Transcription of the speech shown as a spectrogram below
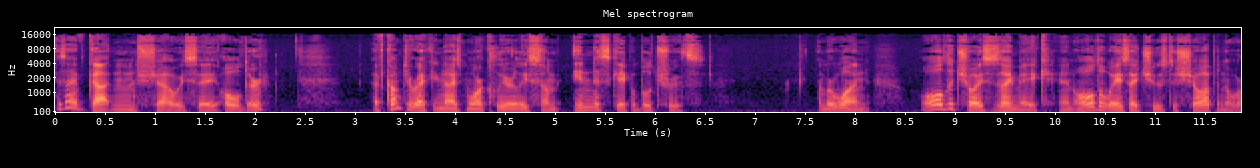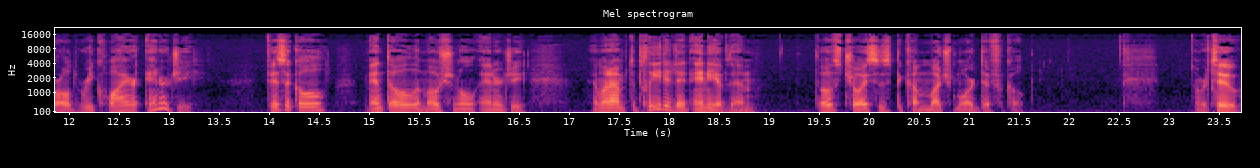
As I've gotten, shall we say, older, I've come to recognize more clearly some inescapable truths. Number one, all the choices I make and all the ways I choose to show up in the world require energy physical, mental, emotional energy. And when I'm depleted in any of them, those choices become much more difficult. Number two,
